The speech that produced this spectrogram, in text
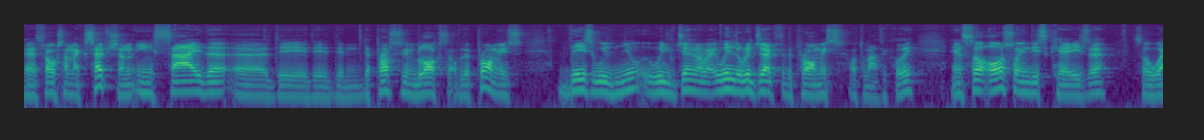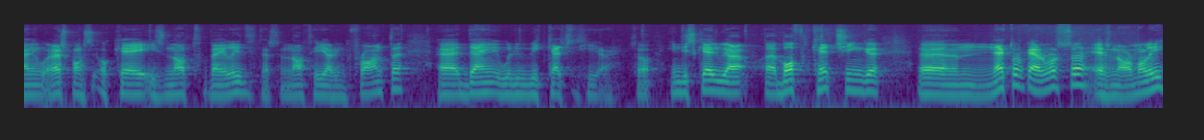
uh, throw some exception inside uh, the, the, the, the, processing blocks of the promise, this will, new, will generate will reject the promise automatically. And so also in this case, uh, so when response OK is not valid, there's not here in front, uh, then it will be catched here. So in this case, we are uh, both catching um, network errors as normally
